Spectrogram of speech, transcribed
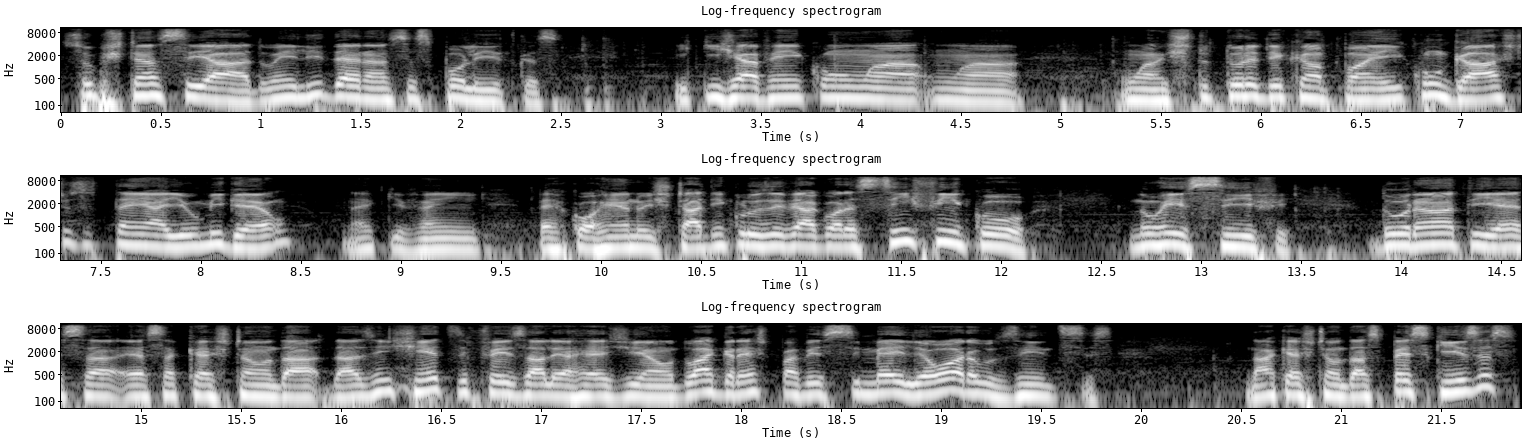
substanciado em lideranças políticas e que já vem com uma, uma, uma estrutura de campanha e com gastos. Tem aí o Miguel, né, que vem percorrendo o estado, inclusive agora se enfincou no Recife durante essa, essa questão da, das enchentes e fez ali a região do Agreste para ver se melhora os índices na questão das pesquisas.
